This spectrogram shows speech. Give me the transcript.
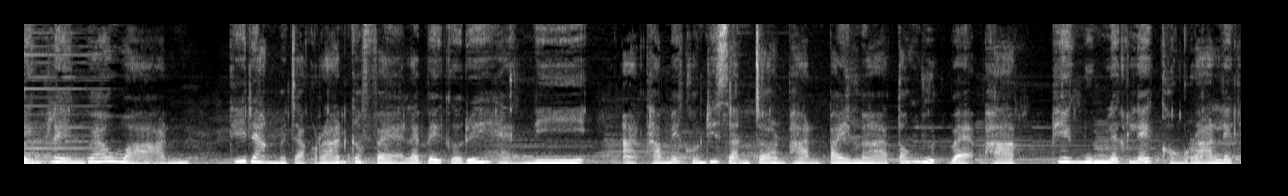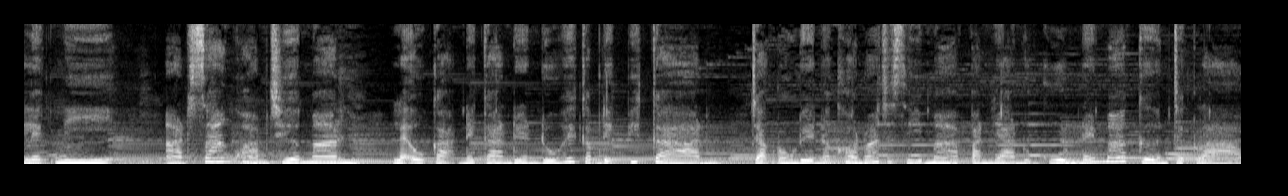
สียงเพลงแว่วหวานที่ดังมาจากร้านกาแฟและเบเกอรี่แห่งนี้ อาจทำให้คนที่สัญจรผ่านไปมาต้องหยุดแวะพัก เพียงมุมเล็กๆ ของร้านเล็กๆ นี้ อาจสร้างความเชื่อมั่น และโอกาสในการเรียนรู้ให้กับเด็กพิการ จากโรงเรียนนครราชสีมาปัญญานุกูลได้มากเกินจะกล่าว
